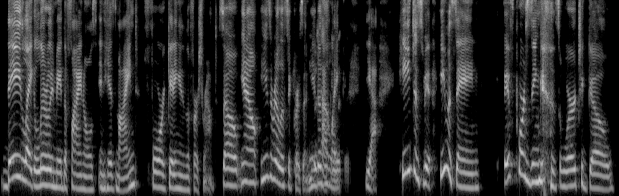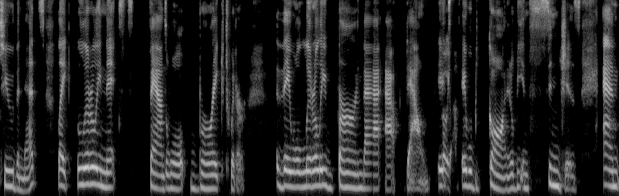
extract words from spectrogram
they like literally made the finals in his mind for getting in the first round. So you know, he's a realistic person. He, was doesn't like. Yeah. He just he was saying if Porzingis were to go to the Nets, like literally Knicks fans will break Twitter. They will literally burn that app down. It, Oh, yeah. it will be gone. It'll be in singes. And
